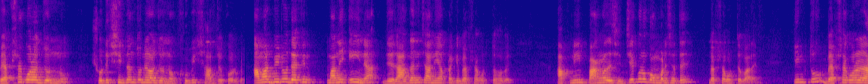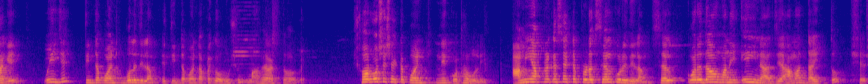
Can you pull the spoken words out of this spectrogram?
ব্যবসা করার জন্য, সঠিক সিদ্ধান্ত নেওয়ার জন্য খুবই সাহায্য করবে। আমার ভিডিও দেখেন মানে এই না যে রাজধানী চা নিয়ে আপনাকে ব্যবসা করতে হবে। আপনি বাংলাদেশের যে কোনো কোম্পানির সাথে ব্যবসা করতে পারেন। কিন্তু ব্যবসা করার আগে ওই যে তিনটা পয়েন্ট বলে দিলাম, এই তিনটা পয়েন্ট আপনাকে অবশ্যই মাথায় রাখতে হবে। সর্বশেষ একটা পয়েন্ট নিয়ে কথা বলি। আমি আপনার কাছে একটা প্রোডাক্ট সেল করে দিলাম। সেল করে দেওয়া মানে এই না যে আমার দায়িত্ব শেষ।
